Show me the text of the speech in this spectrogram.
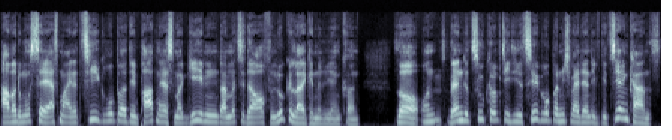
aber du musst ja erstmal eine Zielgruppe den Partner erstmal geben, damit sie darauf ein Lookalike generieren können. So, und mhm. wenn du zukünftig die Zielgruppe nicht mehr identifizieren kannst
